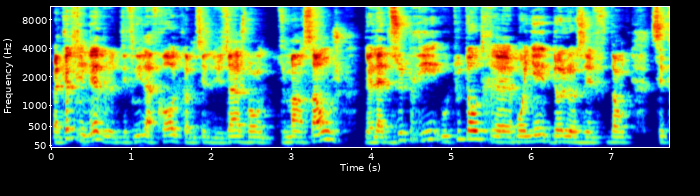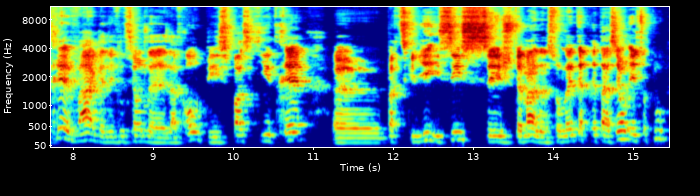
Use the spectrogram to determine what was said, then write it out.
ben, le code criminel définit la fraude comme c'est l'usage bon, du mensonge, de la duperie ou tout autre euh, moyen dolosif. Donc, c'est très vague la définition de la, de la fraude. Puis, je pense qu'il est très euh, particulier ici, c'est justement là, sur l'interprétation et surtout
